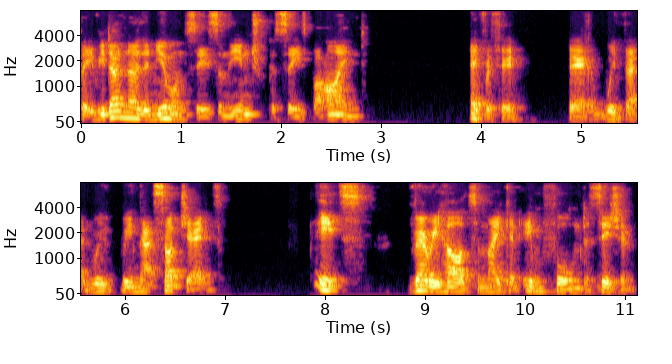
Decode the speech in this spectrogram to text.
but if you don't know the nuances and the intricacies behind everything uh, with that with, in that subject it's very hard to make an informed decision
